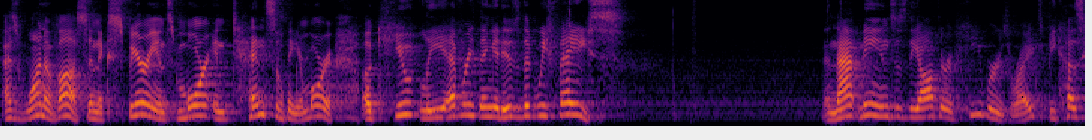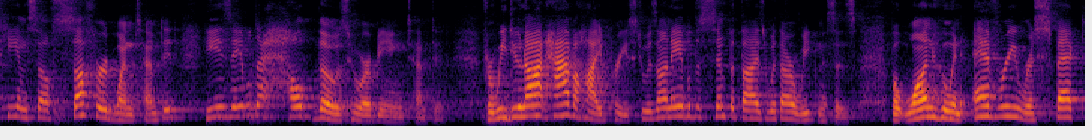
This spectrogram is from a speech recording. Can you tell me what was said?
as one of us and experienced more intensely or more acutely everything it is that we face. And that means, as the author of Hebrews writes, because he himself suffered when tempted, he is able to help those who are being tempted. For we do not have a high priest who is unable to sympathize with our weaknesses, but one who in every respect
